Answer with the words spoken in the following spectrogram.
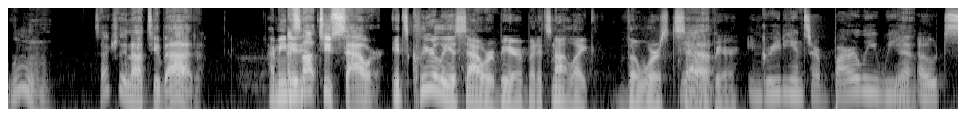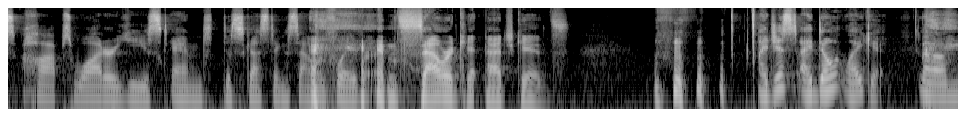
Hmm. It's actually not too bad. I mean, It's it- not too sour. It's clearly a sour beer, but it's not like the worst sour Yeah. beer. Ingredients are barley, wheat, Yeah. oats, hops, water, yeast, and disgusting sour flavor. And sour Kit Patch Kids. I just I don't like it. Um,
